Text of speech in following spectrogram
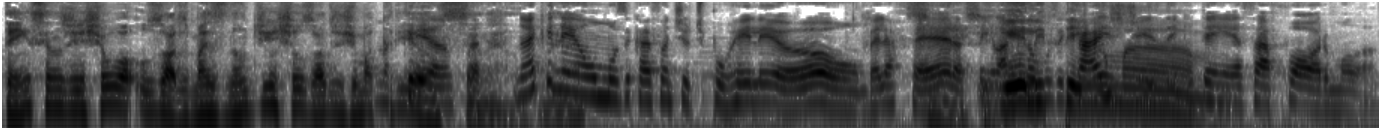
Tem cenas de encher os olhos, mas não de encher os olhos de uma, uma criança, criança, né? Não é que né? nem um musical infantil, tipo Rei Leão, Bela Fera, Sim. sei lá, que são musicais uma... Disney que tem essa fórmula.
